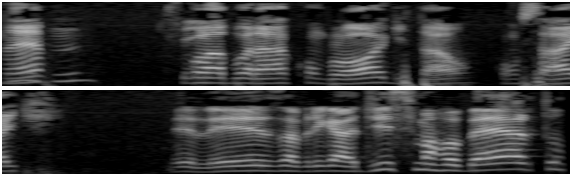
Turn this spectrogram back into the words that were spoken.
né? Uhum. Colaborar com o blog e tal, com o site. Beleza, brigadíssima, Roberto.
